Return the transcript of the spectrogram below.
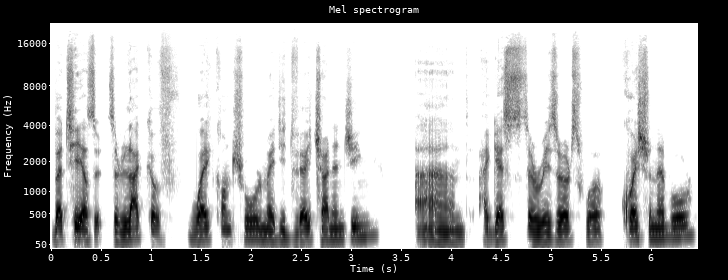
But here, the, the lack of well control made it very challenging, and I guess the results were questionable.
